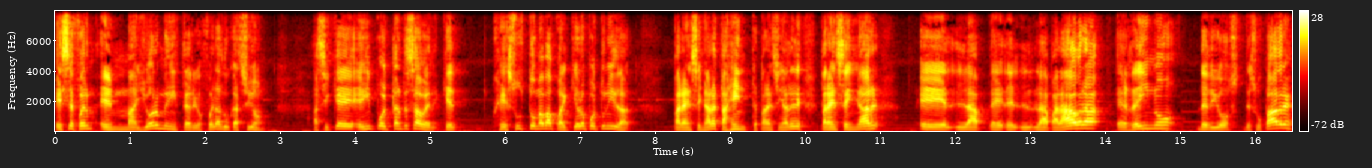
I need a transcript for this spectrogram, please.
Ese fue el mayor ministerio, fue la educación. Así que es importante saber que Jesús tomaba cualquier oportunidad para enseñar a esta gente, para enseñar, para enseñar eh, la, la, palabra, el reino de Dios, de su Padre,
